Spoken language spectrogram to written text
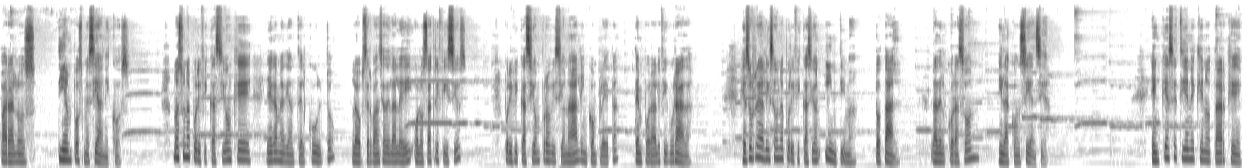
para los tiempos mesiánicos. No es una purificación que llega mediante el culto, la observancia de la ley o los sacrificios, purificación provisional, incompleta, temporal y figurada. Jesús realiza una purificación íntima, total, la del corazón y la conciencia. ¿En qué se tiene que notar que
